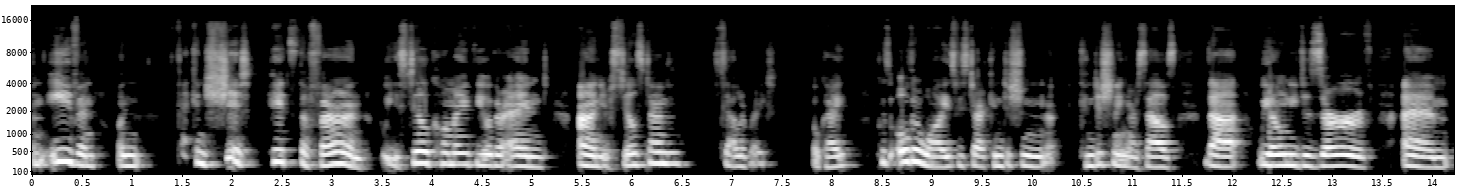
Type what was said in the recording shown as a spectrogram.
and even when feckin' shit hits the fan, but you still come out the other end and you're still standing, celebrate, okay? Because otherwise, we start conditioning conditioning ourselves that we only deserve um,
